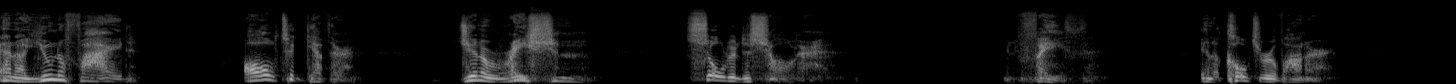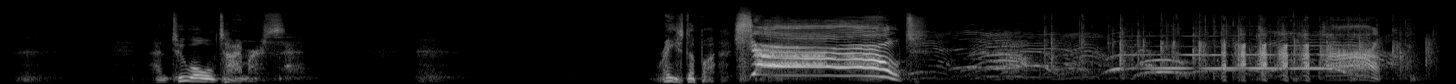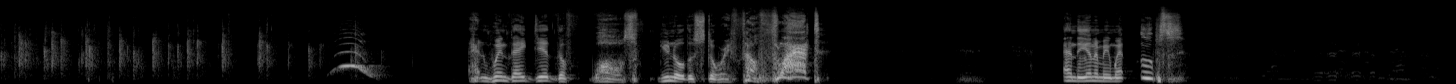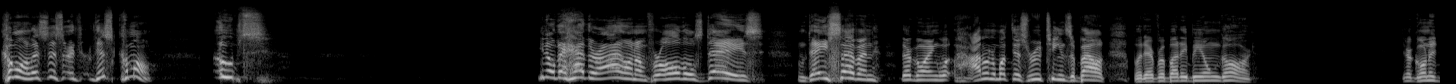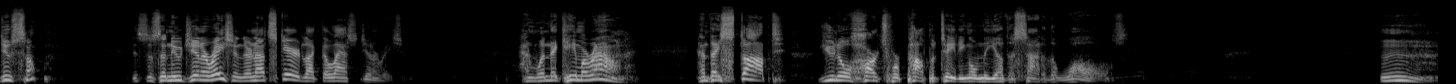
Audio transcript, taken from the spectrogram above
And a unified, all together generation, shoulder to shoulder, in faith, in a culture of honor and two old timers raised up a shout. and when they did, the walls, you know the story, fell flat. And the enemy went, oops. Come on, let's just, this, come on. Oops. You know, they had their eye on them for all those days. On day seven, they're going, well, I don't know what this routine's about, but everybody be on guard. They're going to do something. This is a new generation. They're not scared like the last generation. And when they came around and they stopped, you know, hearts were palpitating on the other side of the walls. Mm.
